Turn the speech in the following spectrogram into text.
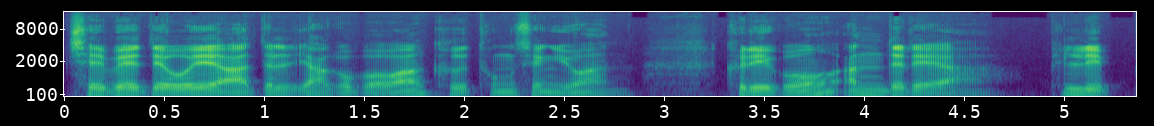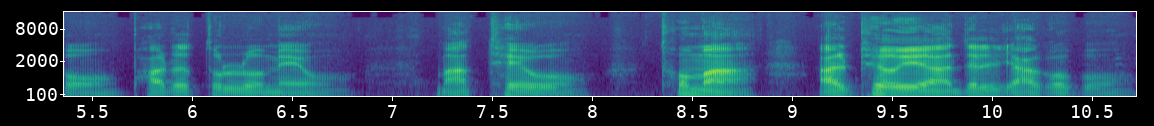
제베데오의 아들 야고보와 그 동생 요한 그리고 안드레아, 필립보, 바르톨로메오, 마테오, 토마, 알페오의 아들 야고보,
